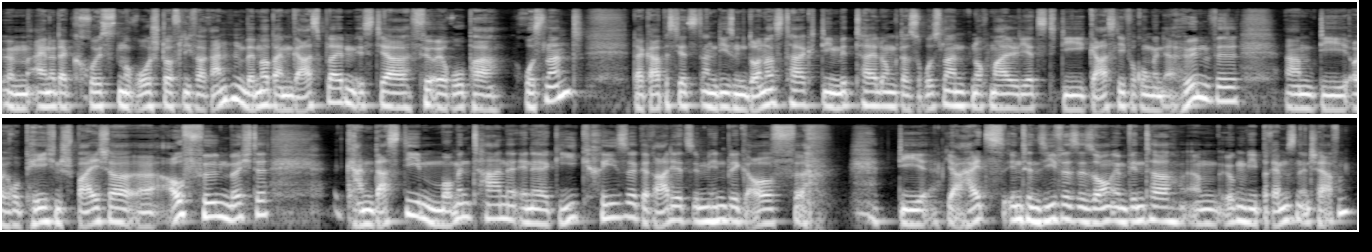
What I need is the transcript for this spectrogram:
Ähm, einer der größten Rohstofflieferanten, wenn wir beim Gas bleiben, ist ja für Europa Russland. Da gab es jetzt an diesem Donnerstag die Mitteilung, dass Russland nochmal jetzt die Gaslieferungen erhöhen will, ähm, die europäischen Speicher äh, auffüllen möchte. Kann das die momentane Energiekrise gerade jetzt im Hinblick auf äh, die ja, heizintensive Saison im Winter ähm, irgendwie bremsen, entschärfen?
